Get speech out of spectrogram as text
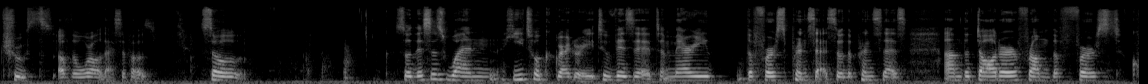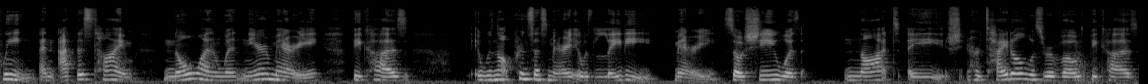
truths of the world, I suppose. So, so this is when he took Gregory to visit Mary, the first princess. So the princess, um, the daughter from the first queen. And at this time, no one went near Mary because it was not Princess Mary; it was Lady Mary. So she was not a she, her title was revoked because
